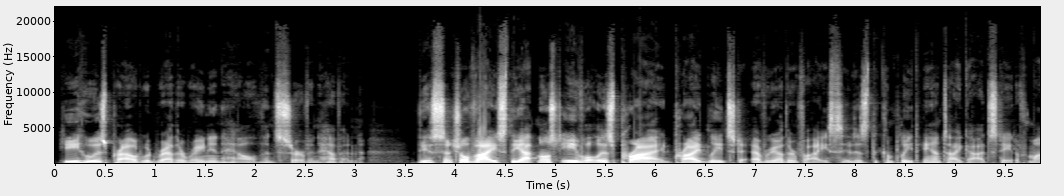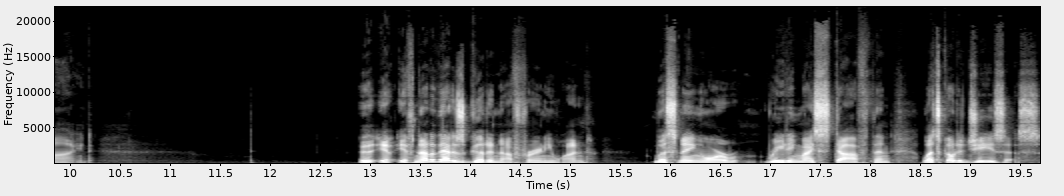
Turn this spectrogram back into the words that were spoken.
He who is proud would rather reign in hell than serve in heaven. The essential vice, the utmost evil, is pride. Pride leads to every other vice. It is the complete anti God state of mind. If, if none of that is good enough for anyone, listening or reading my stuff, then let's go to Jesus.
